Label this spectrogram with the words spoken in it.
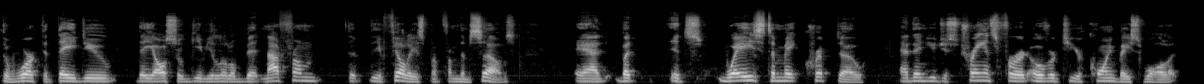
the work that they do. They also give you a little bit, not from the, the affiliates, but from themselves. And but it's ways to make crypto, and then you just transfer it over to your Coinbase wallet.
